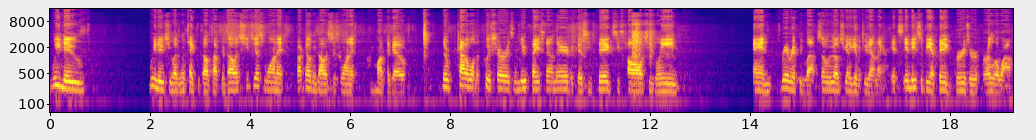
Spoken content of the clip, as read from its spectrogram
we knew we knew she wasn't going to take the belt off Gonzalez. She just won it. Raquel Gonzalez just won it a month ago. They're kind of wanting to push her as the new face down there because she's big, she's tall, she's lean, and Rhea Ripley left. So who else are you going to give it to you down there? It's it needs to be a big bruiser for a little while.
